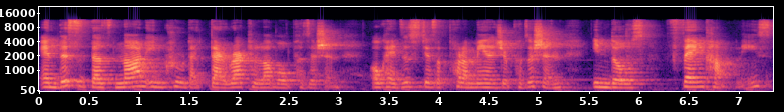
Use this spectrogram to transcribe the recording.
And this does not include like direct level position. Okay, this is just a product manager position in those FAANG companies.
